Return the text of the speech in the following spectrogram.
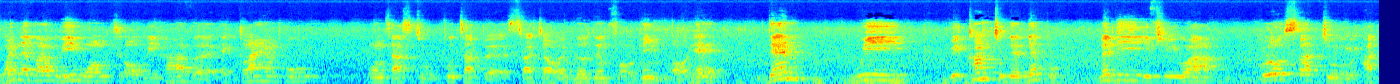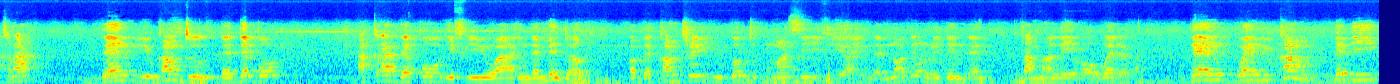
whenever we want or we have a, a client who wants us to put up a structure or a building for him or her, then we we come to the depot. Maybe if you are closer to Accra, then you come to the depot, Accra depot. If you are in the middle of the country, you go to Kumasi. If you are in the northern region, then Tamale or wherever. Then when you come, maybe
